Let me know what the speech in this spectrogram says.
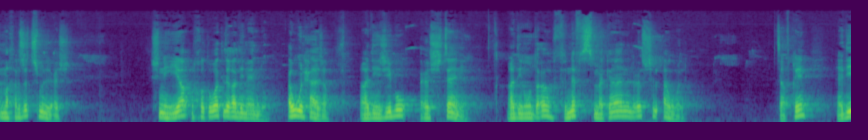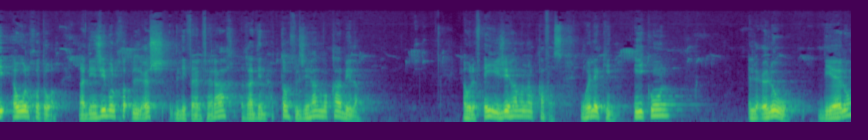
ما خرجتش من العش. شنو هي الخطوات اللي غادي نعملو؟ أول حاجة غادي نجيبو عش تاني. غادي نوضعوه في نفس مكان العش الأول. متفقين؟ هذه أول خطوة. غادي نجيبو. العش اللي فيه الفراخ غادي نحطوه في الجهة المقابلة. أو في أي جهة من القفص. ولكن يكون العلو ديالو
